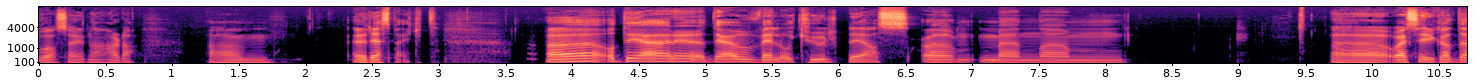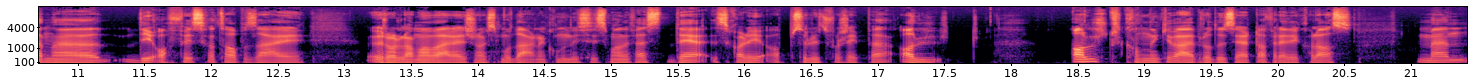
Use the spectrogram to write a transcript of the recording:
gåseøynene her, da. Um, respekt. Uh, og det er, det er, jo vel og kult, det, ass. Uh, men um, uh, Og jeg sier ikke at denne The Office skal ta på seg rolla med å være et slags moderne kommunistisk manifest. Det skal de absolutt få slippe. Alt alt kan ikke være produsert av Freddy Kalas, men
